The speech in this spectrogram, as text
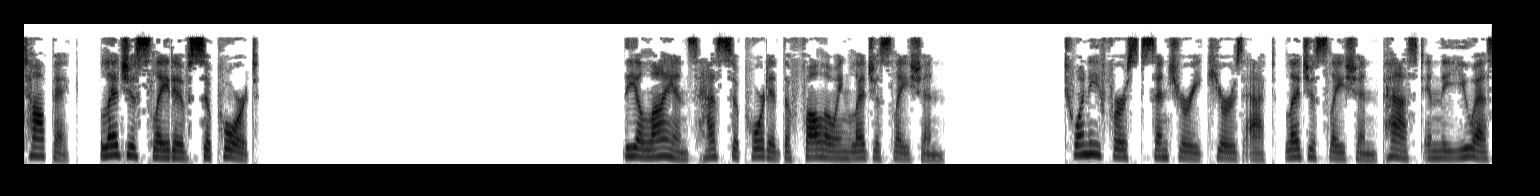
Topic: Legislative support. The alliance has supported the following legislation. 21st Century Cures Act – legislation passed in the U.S.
